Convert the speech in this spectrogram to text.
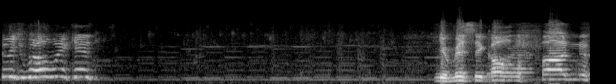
It was well wicked. You're missing all the fun.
